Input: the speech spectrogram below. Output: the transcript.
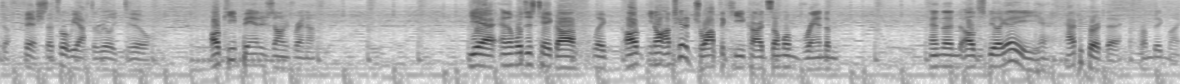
the fish. That's what we have to really do. I'll keep bandages on me for right now. Yeah, and then we'll just take off. Like, I'll, you know, I'm just to drop the key card. Someone random. And then I'll just be like, hey, happy birthday from Big Mike.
